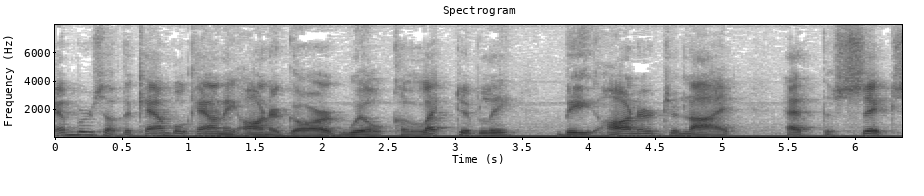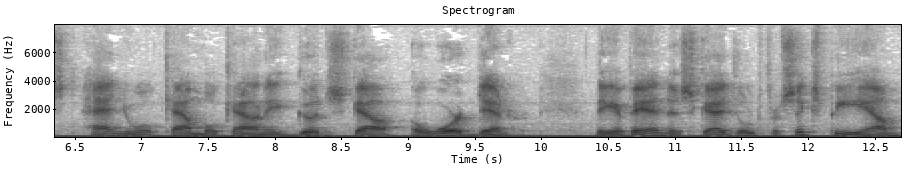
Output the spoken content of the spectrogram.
Members of the Campbell County Honor Guard will collectively be honored tonight at the sixth annual Campbell County Good Scout Award Dinner. The event is scheduled for 6 p.m.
